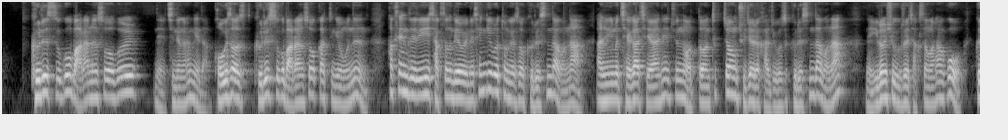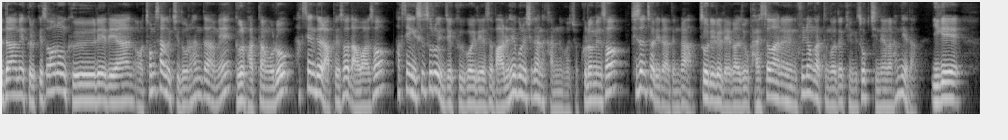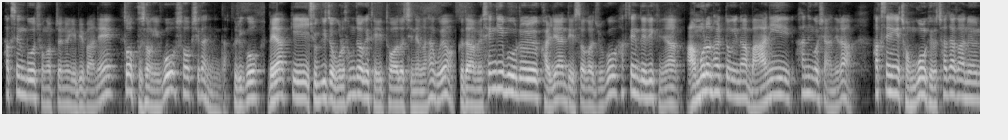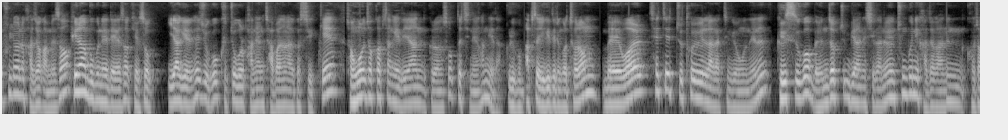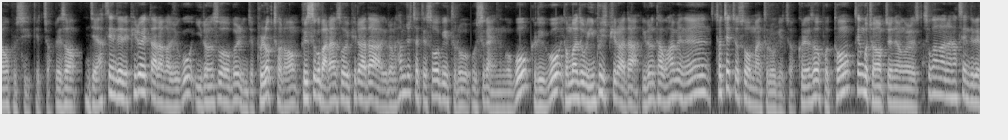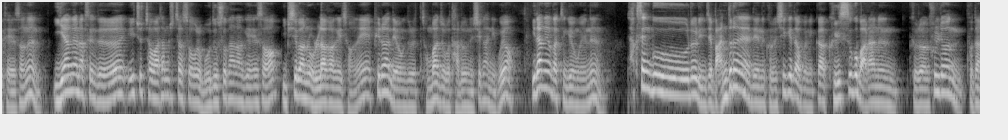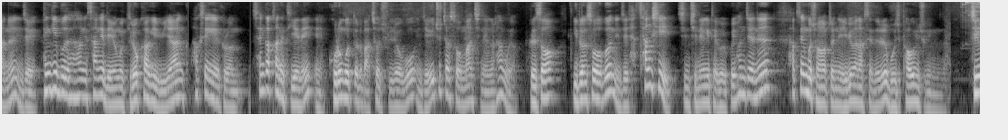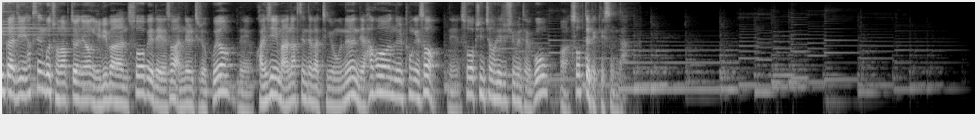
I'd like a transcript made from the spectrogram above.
글을 쓰고 말하는 수업을 네, 진행을 합니다. 거기서 글을 쓰고 말하는 수업 같은 경우는 학생들이 작성되어 있는 생기부를 통해서 글을 쓴다거나 아니면 제가 제안해주는 어떤 특정 주제를 가지고서 글을 쓴다거나 네, 이런 식으로 글을 작성을 하고 그 다음에 그렇게 써놓은 글에 대한 어, 첨삭을 지도를 한 다음에 그걸 바탕으로 학생들 앞에서 나와서 학생이 스스로 이제 그거에 대해서 말을 해보는 시간을 갖는 거죠. 그러면서 시선 처리라든가 소리를 내가지고 발성하는 훈련 같은 것들 계속 진행을 합니다. 이게 학생부 종합전형 예비반의 수업 구성이고 수업 시간입니다. 그리고 매 학기 주기적으로 성적의 데이터화도 진행을 하고요. 그 다음에 생기부를 관리하는 데 있어가지고 학생들이 그냥 아무런 활동이나 많이 하는 것이 아니라 학생의 전공을 계속 찾아가는 훈련을 가져가면서 필요한 부분에 대해서 계속 이야기를 해주고 그쪽으로 방향 잡아나갈 수 있게 전공 적합성에 대한 그런 수업도 진행합니다. 그리고 앞서 얘기 드린 것처럼 매월 셋째 주 토요일 날 같은 경우에는 글 쓰고 면접 준비하는 시간을 충분히 가져가는 거라고 볼 수 있겠죠. 그래서 이제 학생들의 필요에 따라 가지고 이런 수업을 이제 블럭처럼 글 쓰고 말하는 수업이 필요하다 이러면 3주차 때 수업이 들어올 수가 있는 거고 그리고 전반적으로 인풋이 필요하다 이런다고 하면은 첫째 주 수업만 들어오겠죠. 그래서 보통 생부 종합 전형을 수강하는 학생들에 대해서는 2학년 학생들은 1주차와 3주차 수업을 모두 수강하게 해서 입시반으로 올라가기 전에 필요한 내용들을 전반적으로 다루는 시간이고요. 1학년 같은 경우에는 학생부를 이제 만들어내야 되는 그런 시기다 보니까 글 쓰고 말하는 그런 훈련보다는 이제 생기부 상- 상의 내용을 기록하기 위한 학생의 그런 생각하는 DNA 예, 그런 것들을 맞춰주려고 이제 1주차 수업만 진행을 하고요. 그래서 이런 수업은 이제 상시 지금 진행이 되고 있고 현재는 학생부 종합전형 예비반 학생들을 모집하고 있는 중입니다. 지금까지 학생부 종합전형 예비반 수업에 대해서 안내를 드렸고요. 네, 관심이 많은 학생들 같은 경우는 네, 학원을 통해서 네, 수업 신청을 해주시면 되고 어, 수업 때 뵙겠습니다.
